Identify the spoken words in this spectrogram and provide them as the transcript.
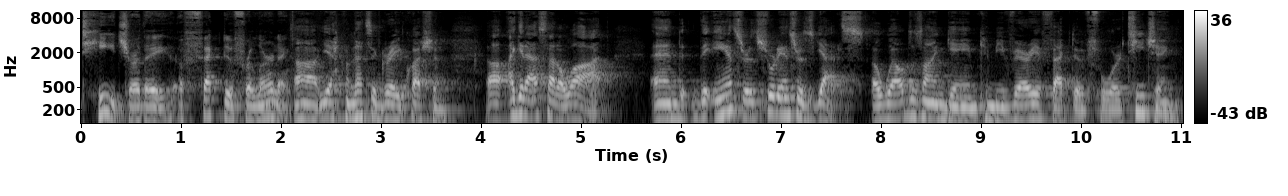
teach? Are they effective for learning? Uh, yeah, that's a great question. Uh, I get asked that a lot. And the answer, the short answer is yes. A well designed game can be very effective for teaching.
